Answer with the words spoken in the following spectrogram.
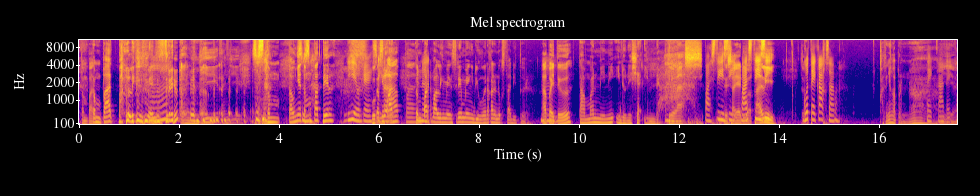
Tempat. tempat paling mainstream Anjir, anjir. Susah. Tem taunya Susah. tempat, Del. iya oke. Gua kira tempat apa? tempat Benar. paling mainstream yang digunakan untuk study tour Apa itu? Taman Mini Indonesia Indah Jelas. Pasti Itu sih, saya dua pasti kali. sih. Gue TK ke sana. katanya nggak pernah TK, iya. TK.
